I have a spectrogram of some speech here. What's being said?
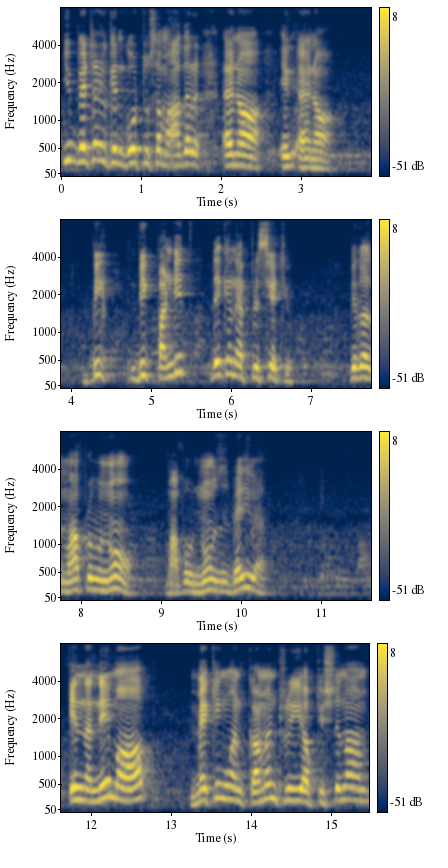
You better you can go to some other, you know, you know, big, big Pandit, they can appreciate you. Because Mahaprabhu know, Mahaprabhu knows very well. In the name of making one commentary of Krishnanam,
